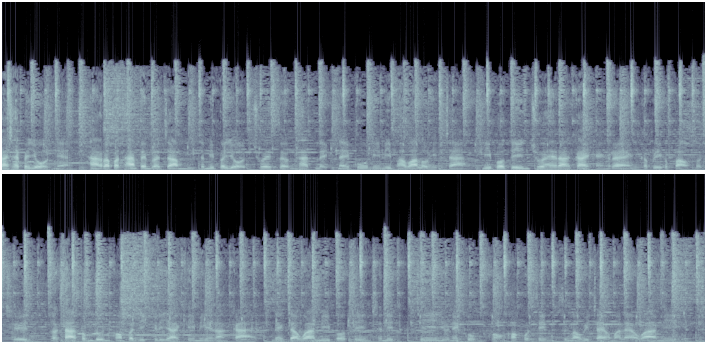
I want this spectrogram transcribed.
การใช้ประโยชน์เนี่ยหากรับประทานเป็นประจำ จะมีประโยชน์ช่วยเสริมธาตุเหล็ก ในผู้ที่มีภาวะโลหิตจาง มีโปรตีนช่วยให้ร่างกายแข็งแรงกระปรี้กระเป๋าสดชื่น รักษาสมดุลของปฏิกิริยาเคมีในร่างกาย เนื่องจากว่ามีโปรตีนชนิดที่อยู่ในกลุ่มของคอโคซิน ซึ่งเราวิจัยออกมาแล้วว่ามีถึง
